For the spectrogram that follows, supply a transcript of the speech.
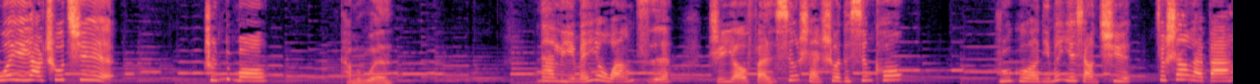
我也要出去。真的吗？他们问。那里没有王子，只有繁星闪烁的星空。如果你们也想去，就上来吧。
